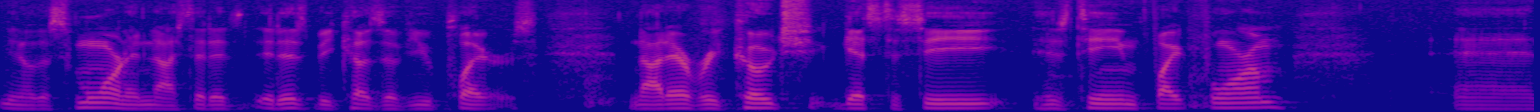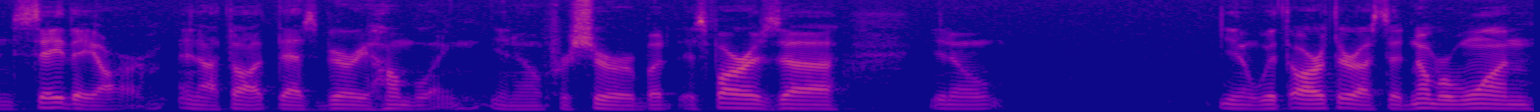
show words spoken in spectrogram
you know, this morning I said it, it is because of you players. Not every coach gets to see his team fight for him and say they are, and I thought that's very humbling, you know, for sure. But as far as uh, you know, you know, with Arthur, I said number one,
